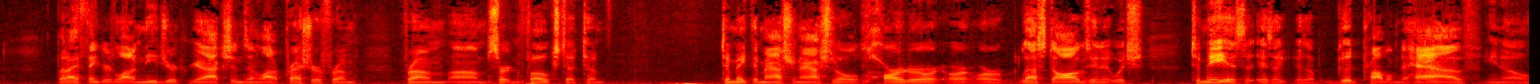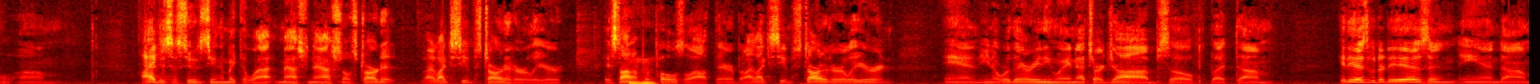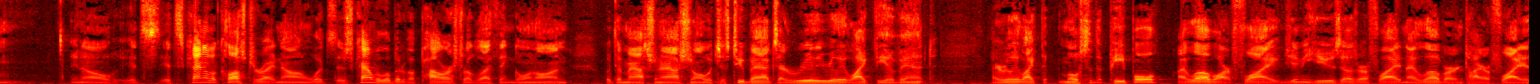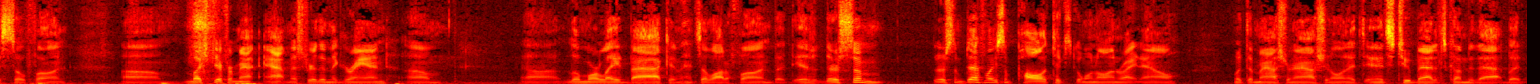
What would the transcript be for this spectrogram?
but I think there's a lot of knee jerk reactions and a lot of pressure from from um, certain folks to, to to make the Master National harder or, or, or less dogs in it, which to me is a, is a is a good problem to have. You know, um, I just as soon see them make the Master National start it. I'd like to see them start it earlier. It's not a proposal out there, but I like to see them started earlier, and and you know we're there anyway, and that's our job. So, but um, it is what it is, and and um, you know it's it's kind of a cluster right now, and what's there's kind of a little bit of a power struggle I think going on with the Master National, which is too bad because I really really like the event. I really like the most of the people. I love our flight. Jimmy Hughes does our flight, and I love our entire flight. It's so fun. Um, much different atmosphere than the Grand. Um, uh, a little more laid back, and it's a lot of fun. But there's some there's some definitely some politics going on right now with the Master National, and it's and it's too bad it's come to that. But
